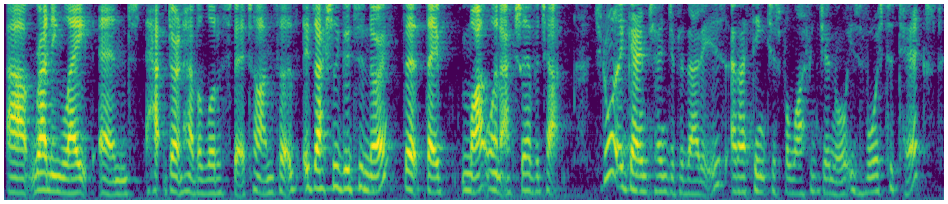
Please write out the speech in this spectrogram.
Uh, running late and ha- don't have a lot of spare time. So it's, it's actually good to know that they might want to actually have a chat. Do you know what a game changer for that is? And I think just for life in general is voice to text.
